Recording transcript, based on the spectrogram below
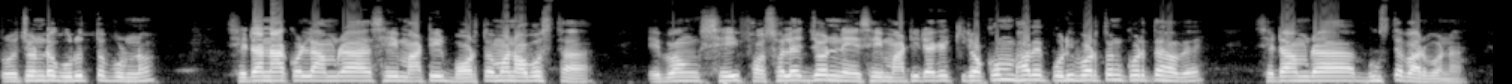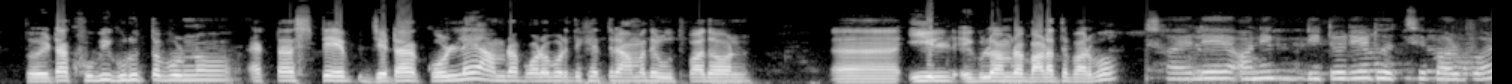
প্রচণ্ড গুরুত্বপূর্ণ। সেটা না করলে আমরা সেই মাটির বর্তমান অবস্থা এবং সেই ফসলের জন্যে সেই মাটিটাকে কীরকমভাবে পরিবর্তন করতে হবে, সেটা আমরা বুঝতে পারব না। তো এটা খুবই গুরুত্বপূর্ণ একটা স্টেপ যেটা করলে আমরা পরবর্তী ক্ষেত্রে আমাদের উৎপাদন ইল্ড এগুলো আমরা বাড়াতে পারব। সয়েলে অনেক ডিটোরিয়েট হচ্ছে পরপর।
